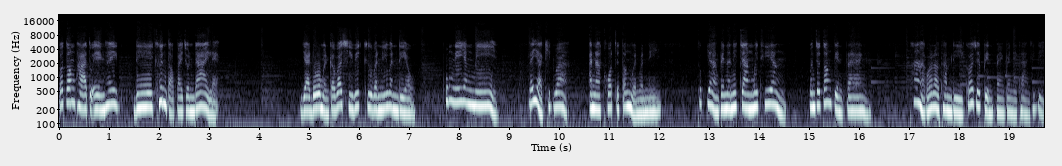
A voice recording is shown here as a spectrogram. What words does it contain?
ก็ต้องพาตัวเองให้ดีขึ้นต่อไปจนได้แหละ อย่าดูเหมือนกับว่าชีวิตคือวันนี้วันเดียว พรุ่งนี้ยังมี และอย่าคิดว่า อนาคตจะต้องเหมือนวันนี้ ทุกอย่างเป็นอนิจจังไม่เที่ยง มันจะต้องเปลี่ยนแปลง ถ้าหากว่าเราทำดีก็จะเปลี่ยนแปลงไปในทางที่ดี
